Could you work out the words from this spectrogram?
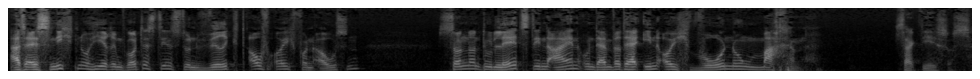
Also er ist nicht nur hier im Gottesdienst und wirkt auf euch von außen, sondern du lädst ihn ein und dann wird er in euch Wohnung machen, sagt Jesus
